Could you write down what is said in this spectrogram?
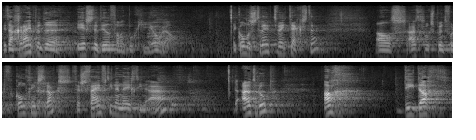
dit aangrijpende eerste deel van het boekje Joël. Ik onderstreep twee teksten als uitgangspunt voor de verkondiging straks, vers 15 en 19a. De uitroep, ach, Die dag.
